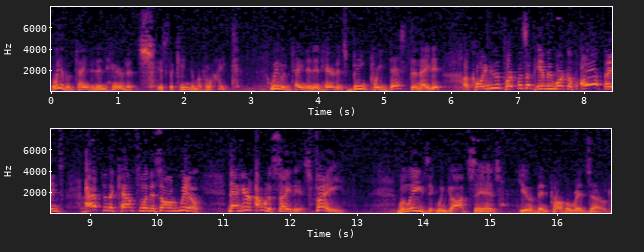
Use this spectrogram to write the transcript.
we have obtained an inheritance. It's the kingdom of light. We've obtained an inheritance being predestinated according to the purpose of Him who worketh all things after the counsel of His own will. Now here, I want to say this. Faith believes that when God says, you have been prohorizoed.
